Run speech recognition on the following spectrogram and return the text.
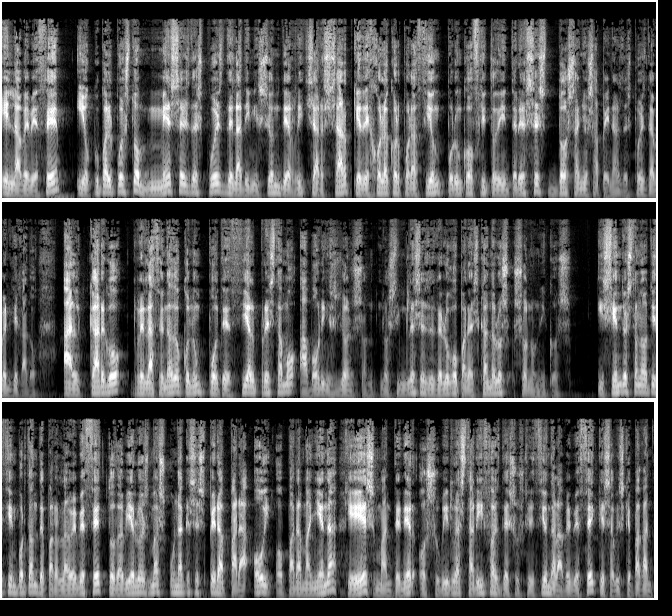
en la BBC y ocupa el puesto meses después de la dimisión de Richard Sharp, que dejó la corporación por un conflicto de intereses dos años apenas después de haber llegado al cargo relacionado con un potencial préstamo a Boris Johnson. Los ingleses, desde luego, para escándalos son únicos. Y siendo esta noticia importante para la BBC, todavía lo es más una que se espera para hoy o para mañana, que es mantener o subir las tarifas de suscripción a la BBC, que sabéis que pagan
